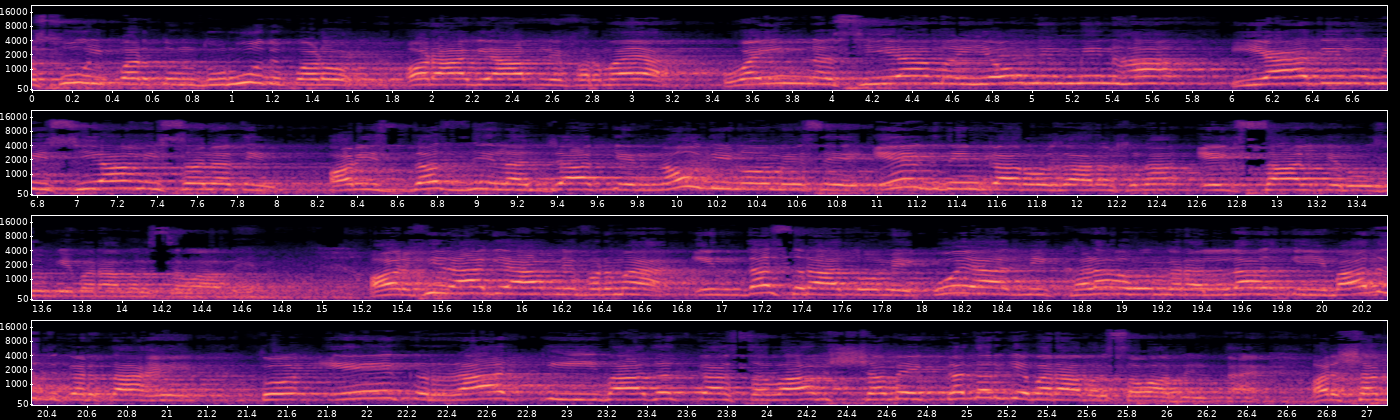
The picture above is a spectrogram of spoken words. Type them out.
رسول پر تم درود پڑھو۔ اور آگے آپ نے فرمایا، وَإِنَّ سِيَامَ يَوْمٍ مِّنْهَا يَعْدِلُ بِسِيَامِ سَنَةٍ۔ اور اس دس دن حجات کے نو دنوں میں سے ایک دن کا روزہ رکھنا ایک سال کے روزوں کے برابر ثواب ہے۔ اور پھر آگے آپ نے فرمایا، ان دس راتوں میں کوئی آدمی کھڑا ہو کر اللہ کی عبادت کرتا ہے تو ایک رات کی عبادت کا ثواب شب قدر کے برابر ثواب ملتا ہے۔ اور شب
